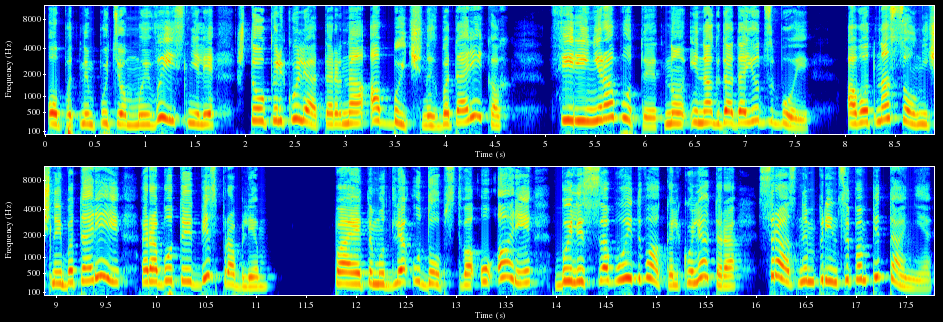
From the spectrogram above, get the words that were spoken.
Опытным путем мы выяснили, что калькулятор на обычных батарейках в Фири не работает, но иногда дает сбои, а вот на солнечной батарее работает без проблем. Поэтому для удобства у Ари были с собой два калькулятора с разным принципом питания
